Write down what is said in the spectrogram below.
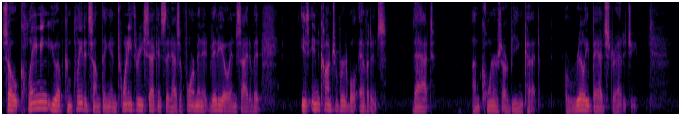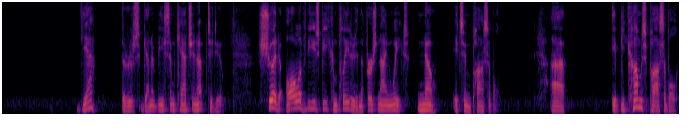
So claiming you have completed something in 23 seconds that has a four minute video inside of it is incontrovertible evidence that um, corners are being cut. A really bad strategy. Yeah, there's going to be some catching up to do. Should all of these be completed in the first nine weeks? No, it's impossible. Uh, it becomes possible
